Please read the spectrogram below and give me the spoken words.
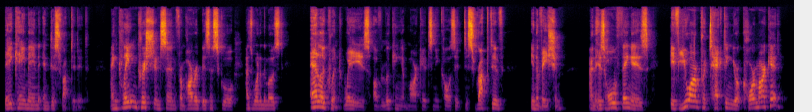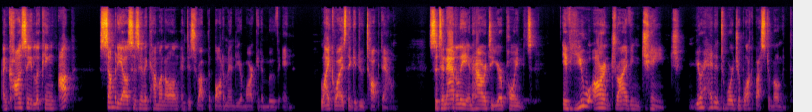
They came in and disrupted it. And Clayton Christensen from Harvard Business School has one of the most eloquent ways of looking at markets, and he calls it disruptive innovation. And his whole thing is if you aren't protecting your core market, and constantly looking up, somebody else is going to come along and disrupt the bottom end of your market and move in. Likewise, they could do top down. So, to Natalie and Howard, to your point, if you aren't driving change, you're headed towards your blockbuster moment.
